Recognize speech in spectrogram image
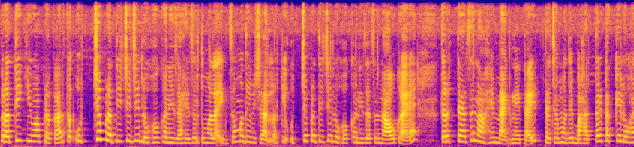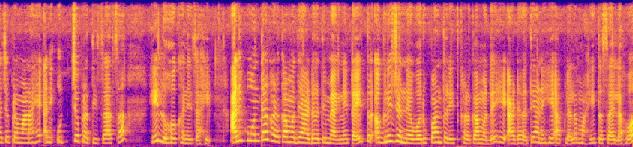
प्रती किंवा प्रकार तर उच्च प्रतीचे जे लोह खनिज आहे जर तुम्हाला एक्झाममध्ये विचारलं की उच्च प्रतीचे लोह खनिजाचं नाव काय आहे तर त्याचं नाव आहे मॅग्नेटाईट त्याच्यामध्ये बहात्तर टक्के लोहाचे प्रमाण आहे आणि उच्च प्रतीचा असा हे लोह खनिज आहे. आणि कोणत्या खडकामध्ये आढळते मॅग्नेटाईट तर अग्निजन्य व रूपांतरित खडकामध्ये हे आढळते आणि हे आपल्याला माहीत असायला हवं.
